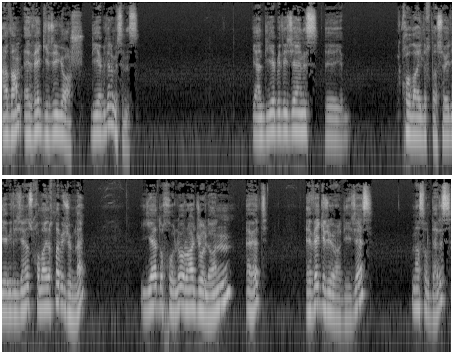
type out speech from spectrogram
Adam eve giriyor diyebilir misiniz? Yani diyebileceğiniz e, kolaylıkta söyleyebileceğiniz kolaylıkta bir cümle. Yedhulu raculun evet eve giriyor diyeceğiz. Nasıl deriz?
